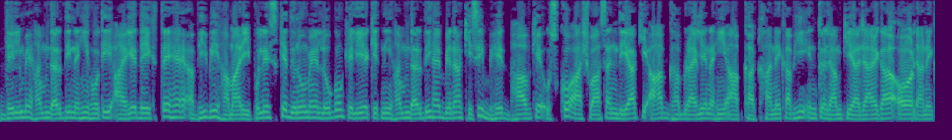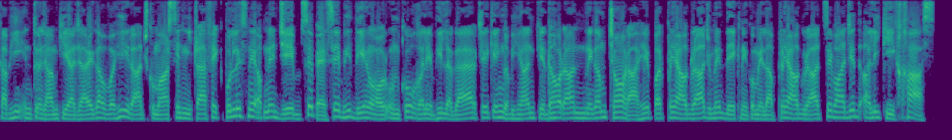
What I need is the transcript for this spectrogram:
दिल में हमदर्दी नहीं होती। आइए देखते हैं, अभी भी हमारी पुलिस के दिनों में लोगों के लिए कितनी हमदर्दी है। बिना किसी भेदभाव के उसको आश्वासन दिया कि आप घबराइए नहीं, आपका खाने का भी इंतज़ाम किया जाएगा और जाने का भी इंतज़ाम किया जाएगा। वही राजकुमार सिंह, ट्रैफ़िक पुलिस ने अपने जेब से पैसे भी दिए और उनको गले भी लगाया। चेकिंग अभियान के दौरान निगम चौराहे पर प्रयागराज में देखने को मिला। प्रयागराज से वाजिद अली की खास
